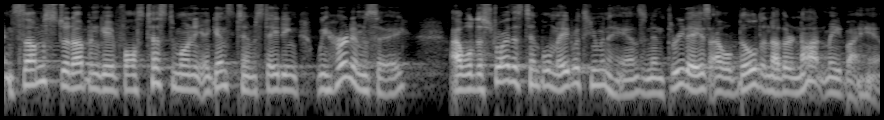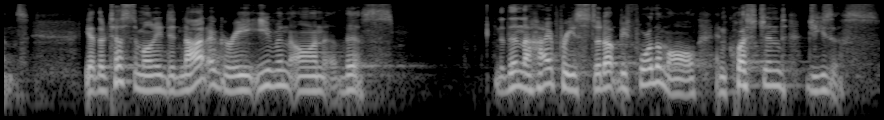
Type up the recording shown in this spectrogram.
And some stood up and gave false testimony against him, stating, We heard him say, I will destroy this temple made with human hands, and in three days I will build another not made by hands. Yet their testimony did not agree even on this. Then the high priest stood up before them all and questioned Jesus.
